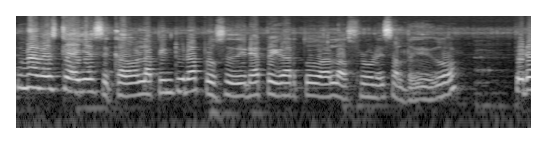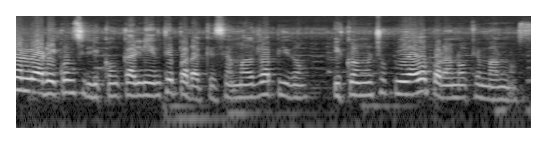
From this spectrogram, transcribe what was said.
Una vez que haya secado la pintura procederé a pegar todas las flores alrededor, pero lo haré con silicón caliente para que sea más rápido y con mucho cuidado para no quemarnos.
